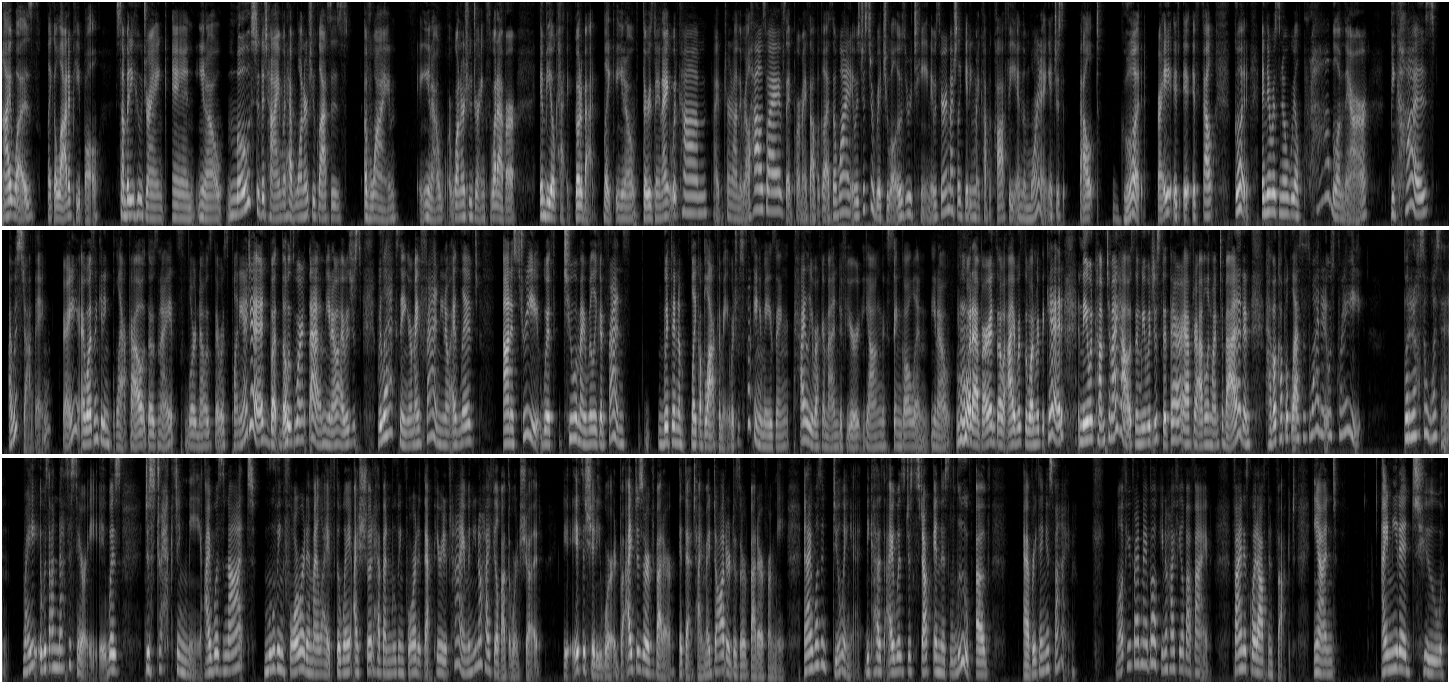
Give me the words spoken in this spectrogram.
I was like a lot of people, somebody who drank and, you know, most of the time would have one or two glasses of wine, you know, or one or two drinks, whatever, and be okay, go to bed. Like, you know, Thursday night would come, I'd turn on the Real Housewives, I'd pour myself a glass of wine. It was just a ritual, it was routine. It was very much like getting my cup of coffee in the morning. It just felt good, right? It, it, it felt good. And there was no real problem there because I was stopping right? I wasn't getting blackout those nights. Lord knows there was plenty I did, but those weren't them. You know, I was just relaxing. Or my friend, you know, I lived on a street with two of my really good friends within a like a block of me, which was fucking amazing. Highly recommend if you're young, single, and you know, whatever. And so I was the one with the kid, and they would come to my house and we would just sit there after Evelyn went to bed and have a couple glasses of wine, and it was great. But it also wasn't right? It was unnecessary. It was distracting me. I was not moving forward in my life the way I should have been moving forward at that period of time. And you know how I feel about the word should. It's a shitty word, but I deserved better at that time. My daughter deserved better from me. And I wasn't doing it because I was just stuck in this loop of everything is fine. Well, if you've read my book, you know how I feel about fine. Fine is quite often fucked. And I needed to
